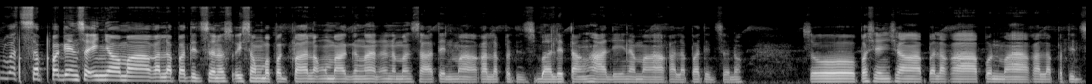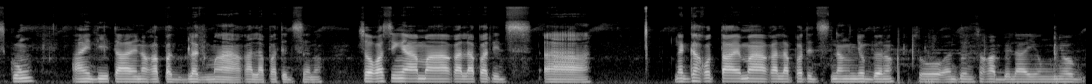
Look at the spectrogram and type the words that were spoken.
What's up again sa inyo mga kalapatids ano? So isang mapagpalang umaga nga na naman sa atin mga kalapatids Bali tanghali na mga kalapatids ano? So pasensya nga pala kahapon mga kalapatids kung ah, hindi tayo nakapag-vlog mga kalapatids ano? So kasi nga mga kalapatids ah, nagkakot tayo mga kalapatids ng nyug ano? So andun sa kabila yung nyug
